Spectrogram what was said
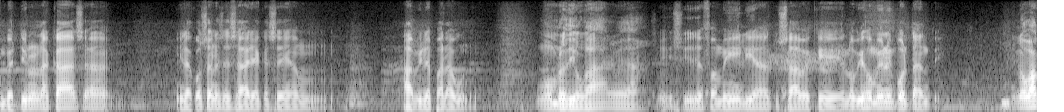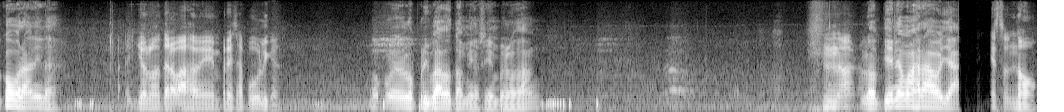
Invertirlo en la casa y las cosas necesarias que sean hábiles para uno. Un hombre de hogar, ¿verdad? Sí, sí, de familia, tú sabes que lo viejo mío es lo importante. Y no va a cobrar ni nada. Yo no trabajo en empresa pública. No, pero los privados también siempre lo dan. No, no, Lo tiene amarrado ya. eso no,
